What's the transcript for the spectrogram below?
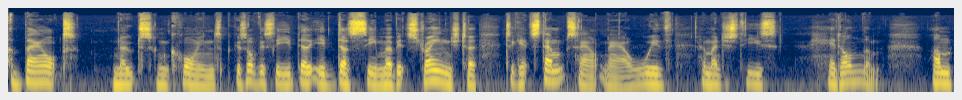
about notes and coins because obviously it, it, does seem a bit strange to, to get stamps out now with Her Majesty's head on them. Um,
